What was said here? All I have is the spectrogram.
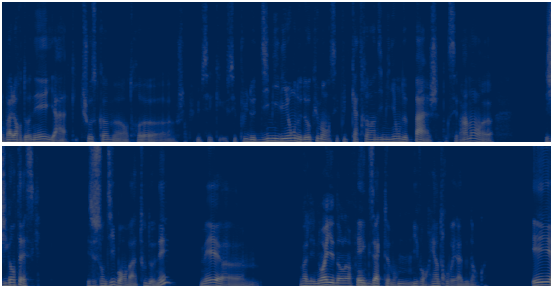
on va leur donner, il y a quelque chose comme euh, entre, euh, je sais plus, c'est, plus de 10 millions de documents, c'est plus de 90 millions de pages. Donc c'est vraiment euh, gigantesque. Ils se sont dit, bon, on va tout donner, mais On va les noyer dans l'info. Exactement. Hmm. Ils vont rien trouver là-dedans. Quoi. Et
